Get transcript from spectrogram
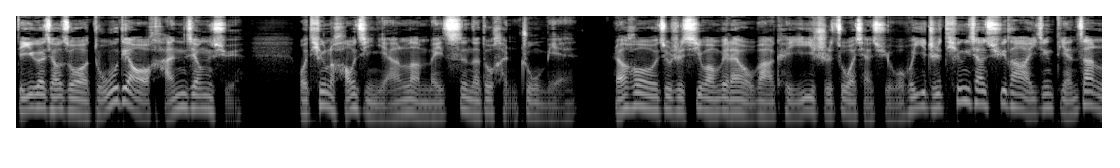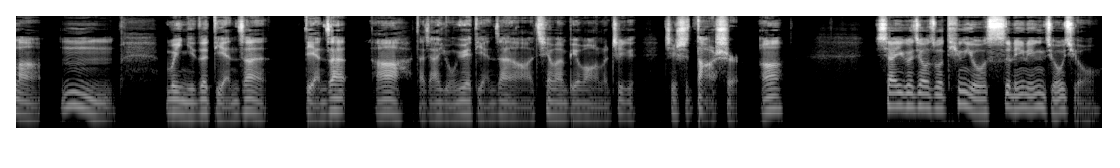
第一个叫做独钓寒江雪。我听了好几年了，每次呢都很助眠。然后就是希望未来欧巴可以一直做下去，我会一直听下去的。已经点赞了，嗯，为你的点赞点赞啊！大家踊跃点赞啊，千万别忘了这个，这是大事儿啊！下一个叫做听友四零零九九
